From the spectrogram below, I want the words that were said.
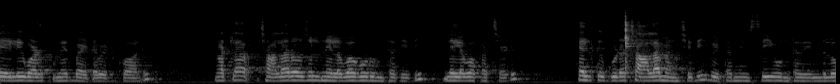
డైలీ వాడుకునేది బయట పెట్టుకోవాలి. అట్లా చాలా రోజులు నిల్వ కూడా ఉంటుంది ఇది నిల్వ పచ్చడి. హెల్త్కి కూడా చాలా మంచిది విటమిన్ సి ఉంటుంది ఇందులో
